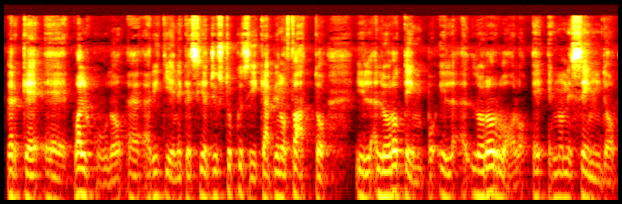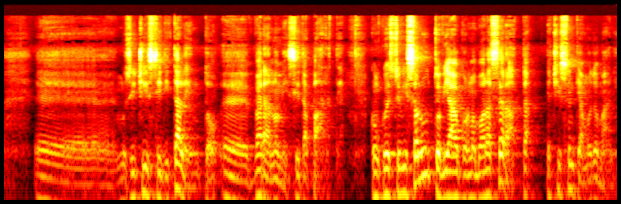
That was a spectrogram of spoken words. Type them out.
perché eh, qualcuno eh, ritiene che sia giusto così, che abbiano fatto il loro tempo, il loro ruolo e, e non essendo eh, musicisti di talento eh, verranno messi da parte. Con questo vi saluto, vi auguro una buona serata e ci sentiamo domani.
